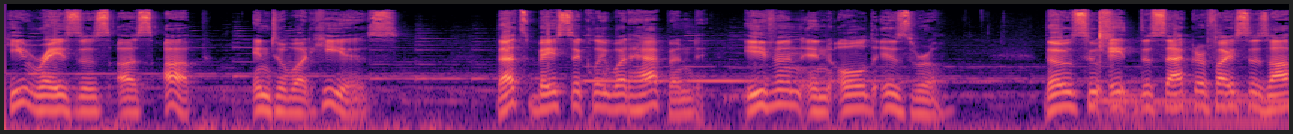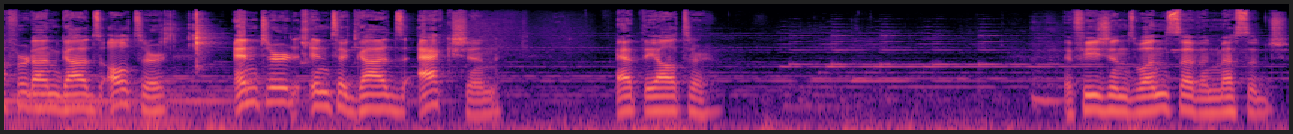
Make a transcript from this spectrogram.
He raises us up into what He is. That's basically what happened even in old Israel. Those who ate the sacrifices offered on God's altar entered into God's action at the altar. Ephesians 1 7 message.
